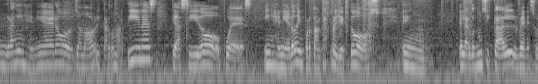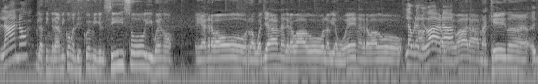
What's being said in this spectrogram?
un gran ingeniero llamado Ricardo Martínez, que ha sido pues ingeniero de importantes proyectos en el argot musical venezolano. Latin Grammy con el disco de Miguel Ciso y bueno, eh, ha grabado Raguayana, ha grabado La Vía Buena, ha grabado Laura Guevara, Laura Guevara Anaquena, eh,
